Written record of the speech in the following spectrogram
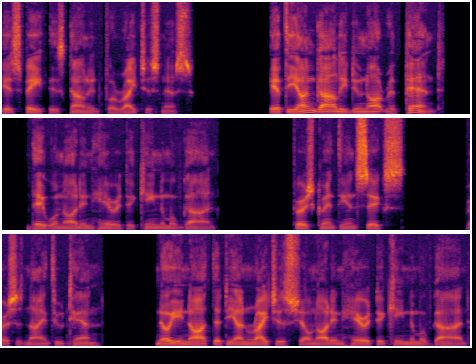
his faith is counted for righteousness. If the ungodly do not repent, they will not inherit the kingdom of God. 1 Corinthians 6, verses 9 through 10. Know ye not that the unrighteous shall not inherit the kingdom of God?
